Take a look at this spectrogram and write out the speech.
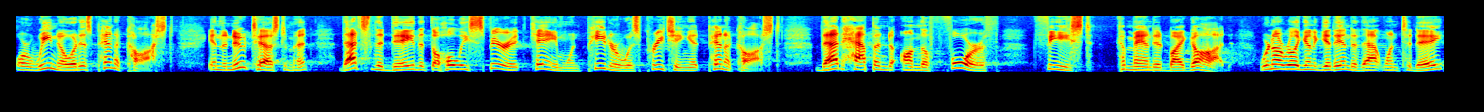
or we know it as Pentecost. In the New Testament, that's the day that the Holy Spirit came when Peter was preaching at Pentecost. That happened on the fourth feast commanded by God. We're not really going to get into that one today.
